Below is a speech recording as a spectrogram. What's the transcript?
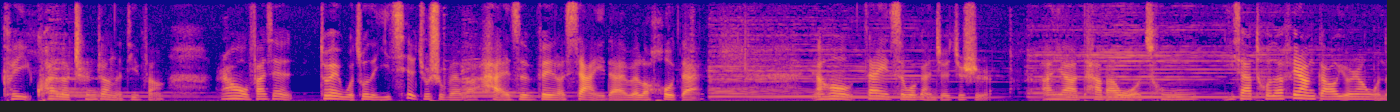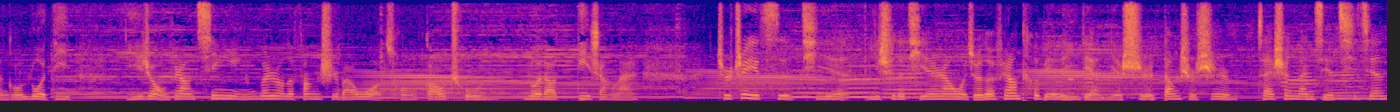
可以快乐成长的地方。然后我发现，对我做的一切就是为了孩子，为了下一代，为了后代。然后再一次，我感觉就是，哎呀，他把我从一下拖得非常高，又让我能够落地。以一种非常轻盈、温柔的方式把我从高处落到地上来，就是这一次体验仪式的体验让我觉得非常特别的一点，也是当时是在圣诞节期间，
